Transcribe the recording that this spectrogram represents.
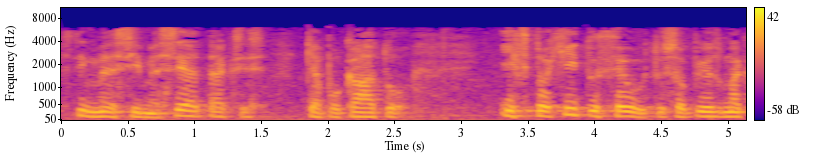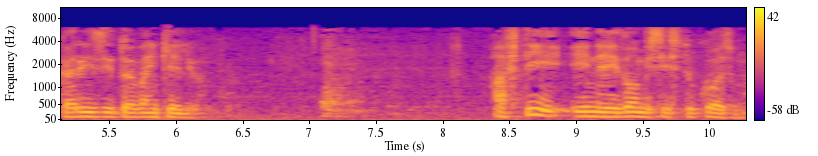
στη μέση μεσαία τάξης και από κάτω οι φτωχοί του Θεού, τους οποίους μακαρίζει το Ευαγγέλιο. Αυτή είναι η δόμηση του κόσμου.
